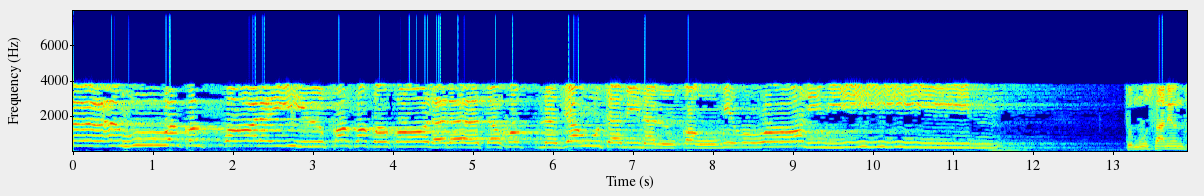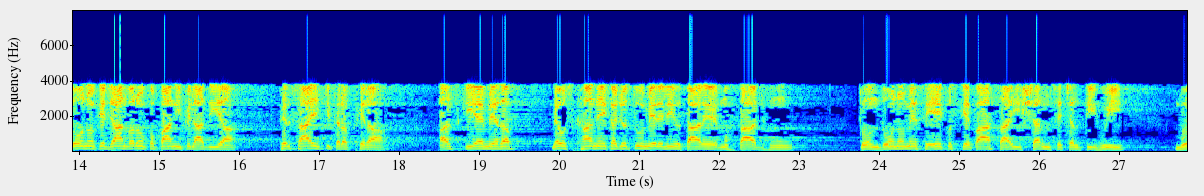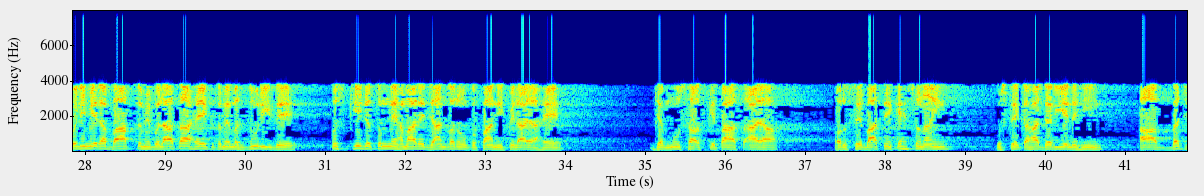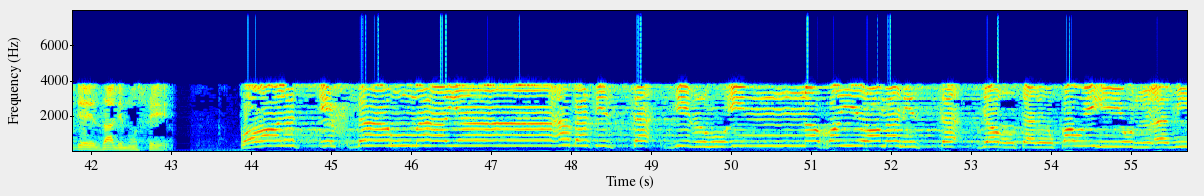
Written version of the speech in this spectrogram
عليه القصص قال لا تخف، نجوت من القوم الظالمين۔ تو موسیٰ نے ان دونوں کے جانوروں کو پانی پلا دیا، پھر سائی کی طرف پھرا۔ عرض کی، اے میرے رب، میں اس کھانے کا جو تو میرے لیے اتارے محتاج ہوں۔ تو ان دونوں میں سے ایک اس کے پاس آئی، شرم سے چلتی ہوئی۔ بولی، میرا باپ تمہیں بلاتا ہے کہ تمہیں مزدوری دے۔ اس کی جو تم نے ہمارے جانوروں کو پانی پلایا ہے۔ جب موسا اس کے پاس آیا اور اسے باتیں کہہ سنائی اس نے کہا، ڈریے نہیں، آپ بچ گئے ظالموں سے۔ قالت إحداهما يا أبت استأجره إن خير من استأجرت القوي الأمين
